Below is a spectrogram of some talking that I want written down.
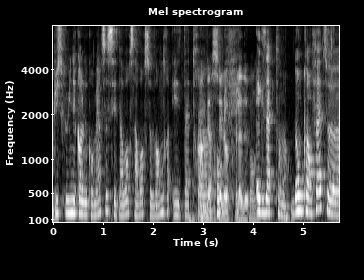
Puisque une école de commerce, c'est d'abord savoir se vendre et d'être euh, Inverser l'offre et la demande. Exactement. Donc en fait, euh,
